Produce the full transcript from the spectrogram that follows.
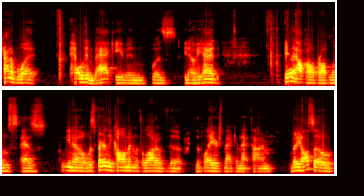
kind of what held him back even was, you know, he had he had alcohol problems as you know was fairly common with a lot of the the players back in that time, but he also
